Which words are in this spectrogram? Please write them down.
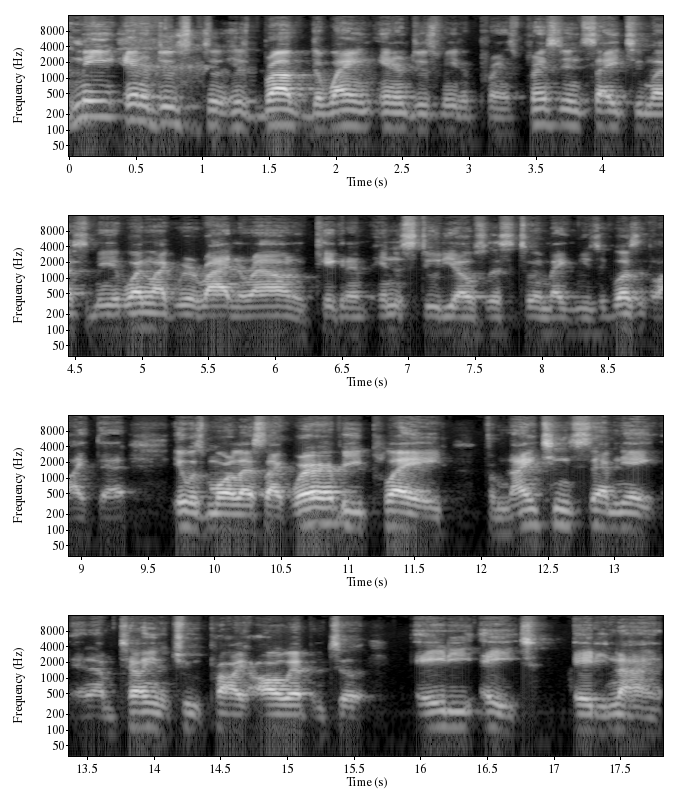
me introduced to his brother Duane introduced me to Prince. Prince didn't say too much to me. It wasn't like we were riding around and kicking him in the studios, listen to him make music. It wasn't like that. It was more or less like wherever he played, from 1978, and I'm telling you the truth, probably all the way up until 88, 89.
